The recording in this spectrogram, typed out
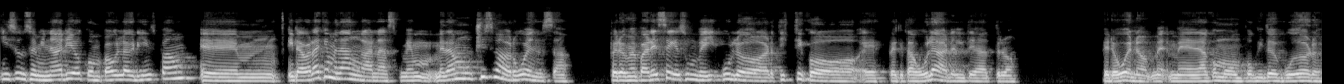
hice un seminario con Paula Greenspan eh, y la verdad que me dan ganas, me, da muchísima vergüenza, pero me parece que es un vehículo artístico espectacular el teatro. Pero bueno, me da como un poquito de pudor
